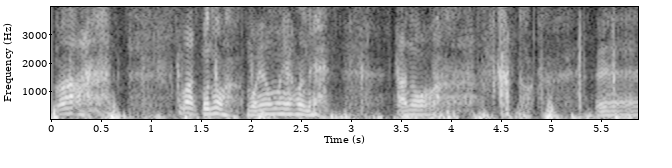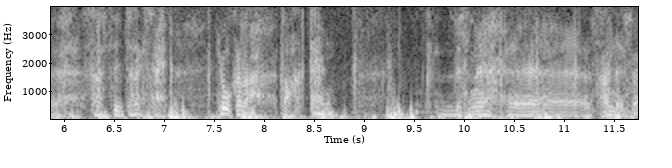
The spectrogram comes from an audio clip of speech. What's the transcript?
まあ、まあ、このモヤモヤをね、あの、スカッと、えー、させていただきたい。今日から楽天ですね、えー、3連戦、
